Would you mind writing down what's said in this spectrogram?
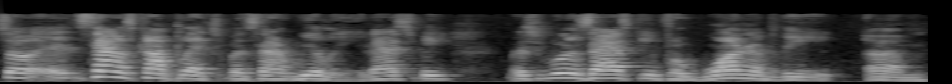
So it sounds complex, but it's not really. It has to be. Mr. is asking for one of the um,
